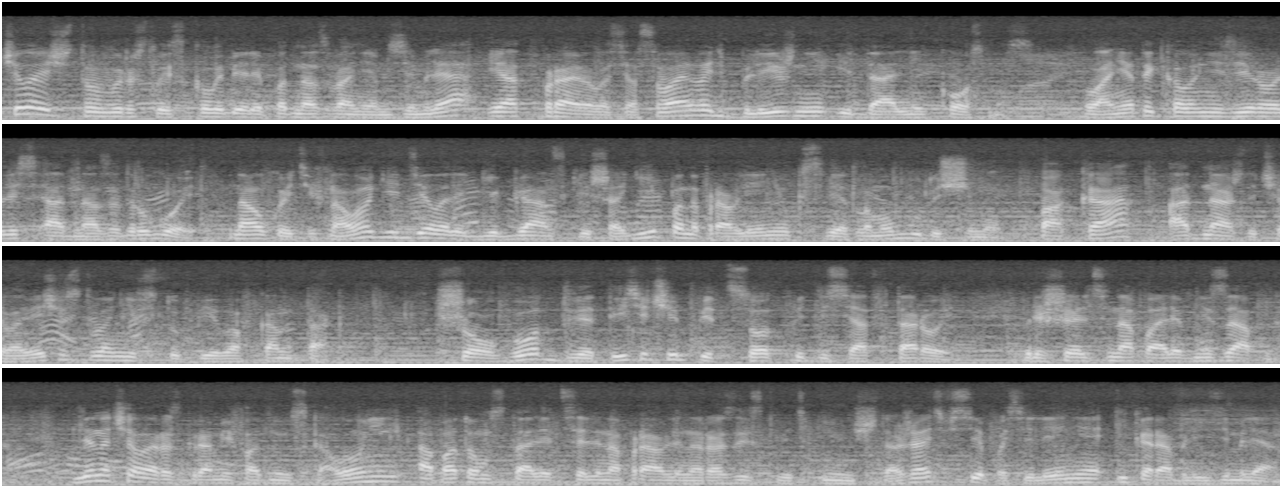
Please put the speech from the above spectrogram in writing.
Человечество выросло из колыбели под названием Земля и отправилось осваивать ближний и дальний космос. Планеты колонизировались одна за другой. Наука и технологии делали гигантские шаги по направлению к светлому будущему, пока однажды человечество не вступило в контакт. Шел год 2552. Пришельцы напали внезапно. Для начала разгромив одну из колоний, а потом стали целенаправленно разыскивать и уничтожать все поселения и корабли землян.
